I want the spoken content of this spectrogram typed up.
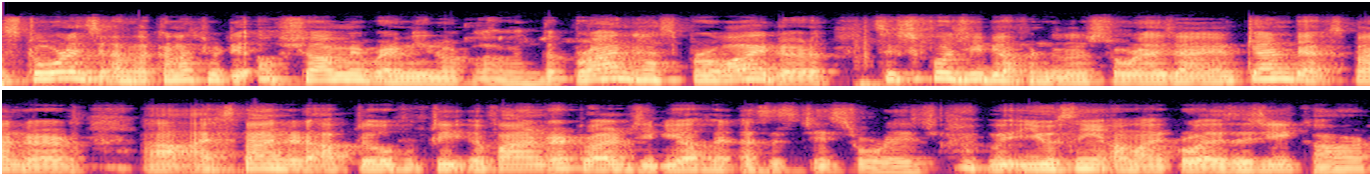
The storage and the connectivity of Xiaomi Redmi Note 11. The brand has provided 64GB of internal storage and it can be expanded uh, expanded up to 50, 512GB of SSD storage using a micro SD card.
